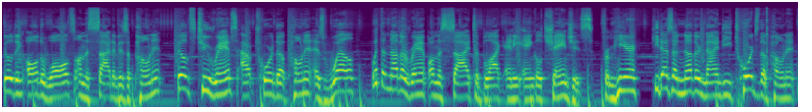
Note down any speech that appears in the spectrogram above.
building all the walls on the side of his opponent, builds two ramps out toward the opponent as well, with another ramp on the side to block any angle changes. From here, he does another 90 towards the opponent,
